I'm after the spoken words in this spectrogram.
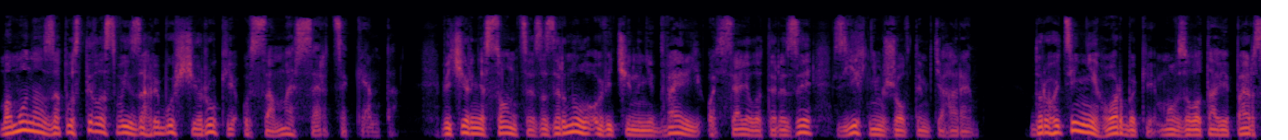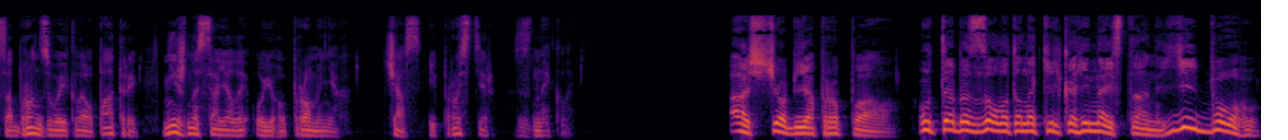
Мамона запустила свої загребущі руки у саме серце Кента. Вечірнє сонце зазирнуло у відчинені двері й осяяло терези з їхнім жовтим тягарем. Дорогоцінні горбики, мов золотаві перса бронзової Клеопатри, ніжно сяяли у його променях. Час і простір зникли. А щоб я пропав? У тебе золото на кілька гіней стане, їй богу.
